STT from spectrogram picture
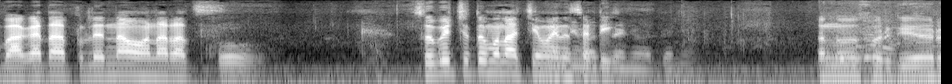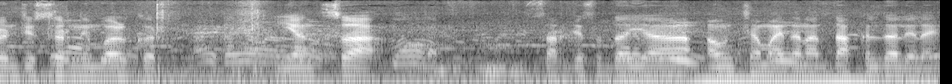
भागात आपलं नाव होणार आज. हो. शुभेच्छा तुम्हाला आजच्या महिन्यासाठी. स्वर्गीय रणजित सर निंबाळकर यांचा सर्जा सुद्धा या औंधच्या मैदानात दाखल झालेला आहे.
